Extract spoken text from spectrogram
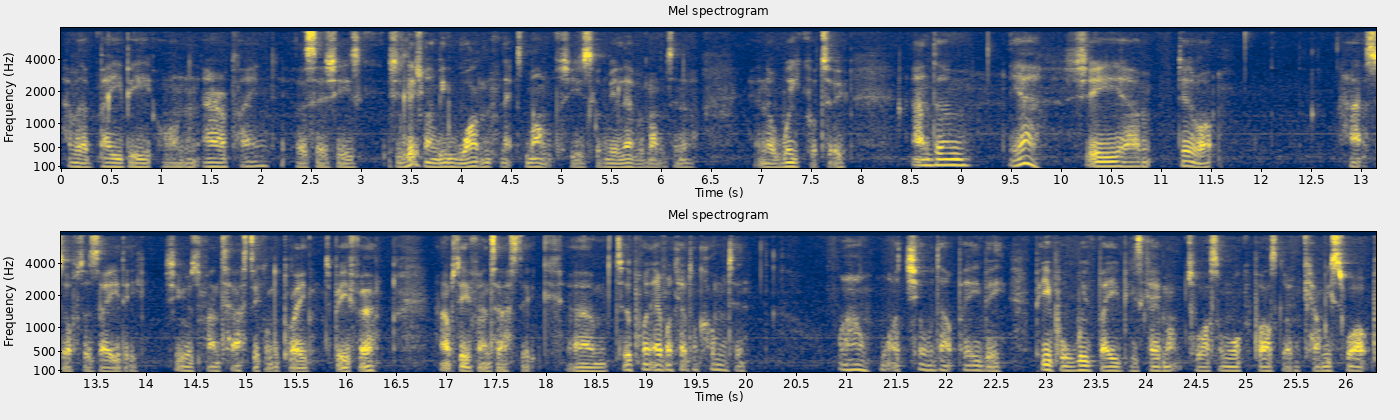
having a baby on an aeroplane. As I said, she's she's literally going to be one next month. She's going to be 11 months in a in a week or two, and um, yeah, she um, did what? Hats off to Zadie. She was fantastic on the plane. To be fair absolutely fantastic. Um, to the point everyone kept on commenting, wow, what a chilled out baby. People with babies came up to us and walking past going, can we swap?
